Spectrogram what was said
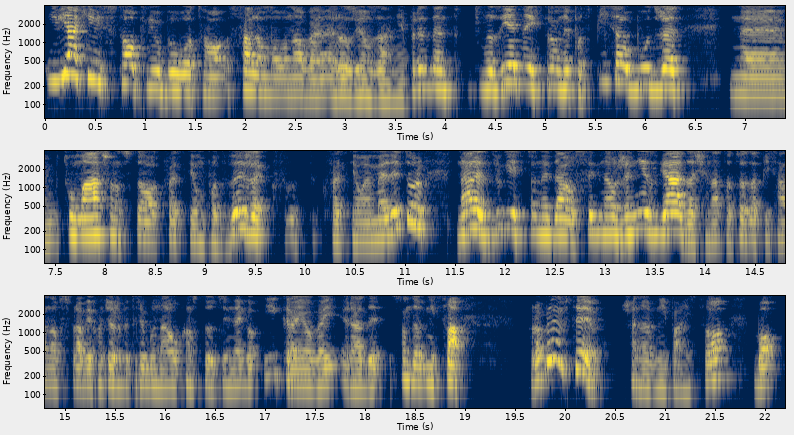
I w jakim stopniu było to salomonowe rozwiązanie? Prezydent z jednej strony podpisał budżet, e, tłumacząc to kwestią podwyżek, kw- kwestią emerytur, no ale z drugiej strony dał sygnał, że nie zgadza się na to, co zapisano w sprawie chociażby Trybunału Konstytucyjnego i Krajowej Rady Sądownictwa. Problem w tym, szanowni państwo, bo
